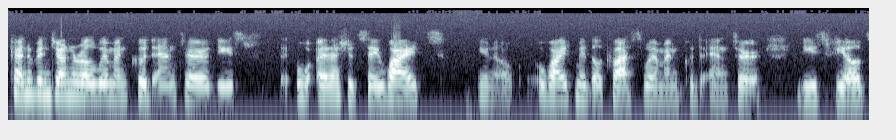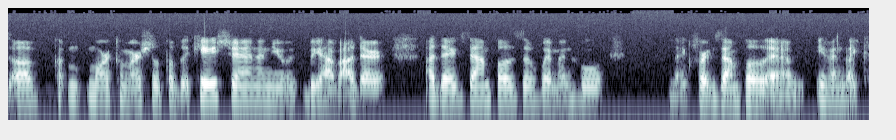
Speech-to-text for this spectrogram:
kind of in general, women could enter these, and I should say, white you know white middle class women could enter these fields of more commercial publication. And you we have other other examples of women who like for example um, even like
